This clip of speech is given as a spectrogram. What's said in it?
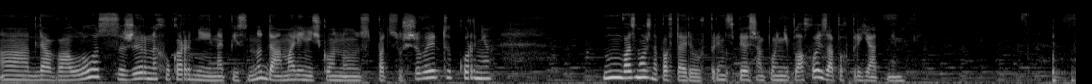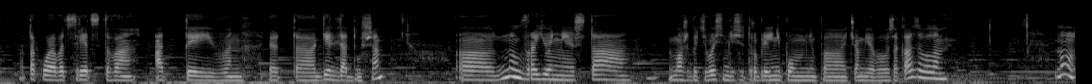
А, для волос жирных у корней написано. Ну да, маленечко он подсушивает корни. Ну, возможно, повторю. В принципе, шампунь неплохой, запах приятный. Вот такое вот средство от Avon. Это гель для душа. А, ну, в районе 100, может быть, 80 рублей. Не помню, по чем я его заказывала. Ну,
